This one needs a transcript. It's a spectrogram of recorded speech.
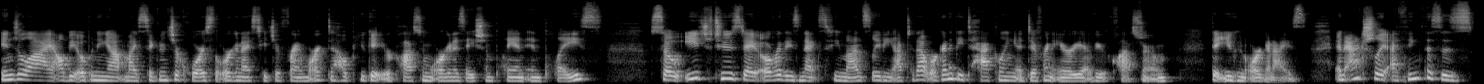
In July, I'll be opening up my signature course, the Organized Teacher Framework, to help you get your classroom organization plan in place. So each Tuesday over these next few months leading up to that, we're going to be tackling a different area of your classroom that you can organize. And actually, I think this is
